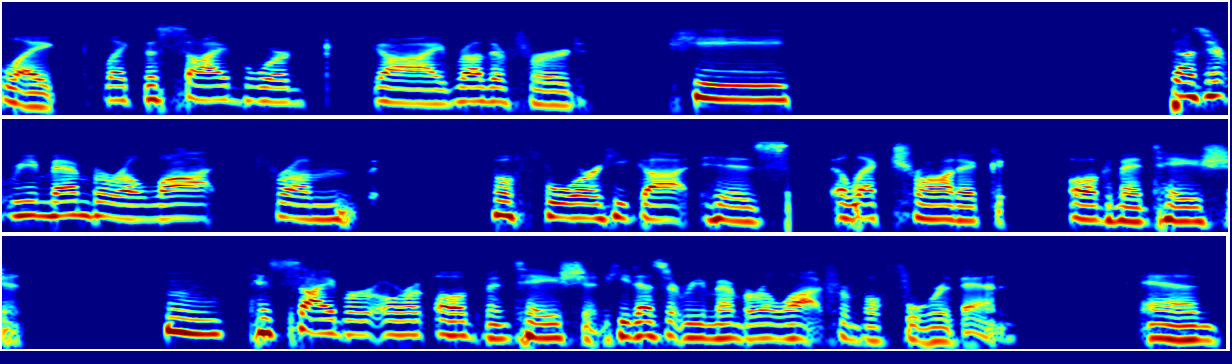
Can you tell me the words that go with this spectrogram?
like like the cyborg guy Rutherford he doesn't remember a lot from before he got his electronic augmentation Hmm. his cyber or augmentation. He doesn't remember a lot from before then. And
